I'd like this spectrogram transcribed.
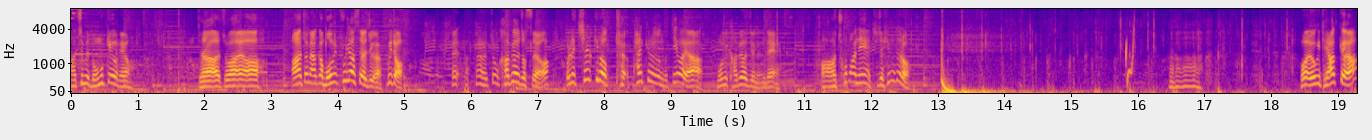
아침에 너무 깨우네요 자 좋아요 아 좀 약간 몸이 풀렸어요 지금 그죠? 예, 예, 좀 가벼워졌어요. 원래 7km, 8km 정도 뛰어야 몸이 가벼워지는데 아 초반에 진짜 힘들어. 아, 와 여기 대학교야?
